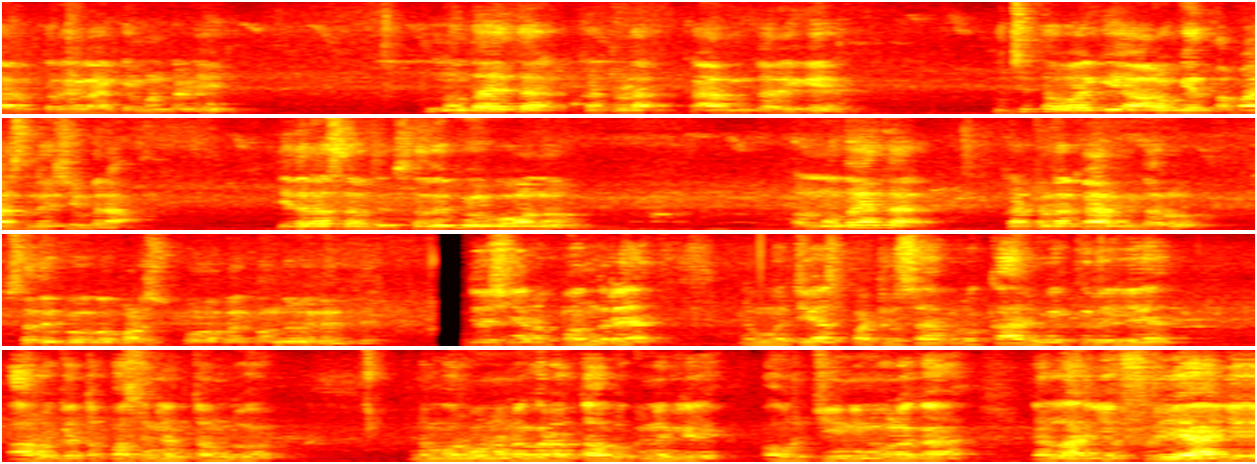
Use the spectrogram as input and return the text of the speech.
ಕಾರ್ಮಿಕರ ಇಲಾಖೆ ಮಂಡಳಿ ನೋಂದಾಯಿತ ಕಟ್ಟಡ ಕಾರ್ಮಿಕರಿಗೆ ಉಚಿತವಾಗಿ ಆರೋಗ್ಯ ತಪಾಸಣೆ ಶಿಬಿರ. ಇದರ ಸದು ಸದುಪಯೋಗವನ್ನು ನೋಂದಾಯಿತ ಕಟ್ಟಡ ಕಾರ್ಮಿಕರು ಸದುಪಯೋಗ ಪಡಿಸಿಕೊಳ್ಳಬೇಕೆಂದು ವಿನಂತಿ. ಉದ್ದೇಶ ಏನಪ್ಪ ಅಂದರೆ ನಮ್ಮ ಜಿ ಎಸ್ ಪಾಟೀಲ್ ಸಾಹೇಬರು, ಕಾರ್ಮಿಕರಿಗೆ ಆರೋಗ್ಯ ತಪಾಸಣೆ ಅಂತಂದು ನಮ್ಮ ರೋಣನಗರ ತಾಲೂಕಿನಲ್ಲಿ ಅವ್ರ ಜೀನಿನೊಳಗೆ ಎಲ್ಲರಿಗೆ ಫ್ರೀ ಆಗಿ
